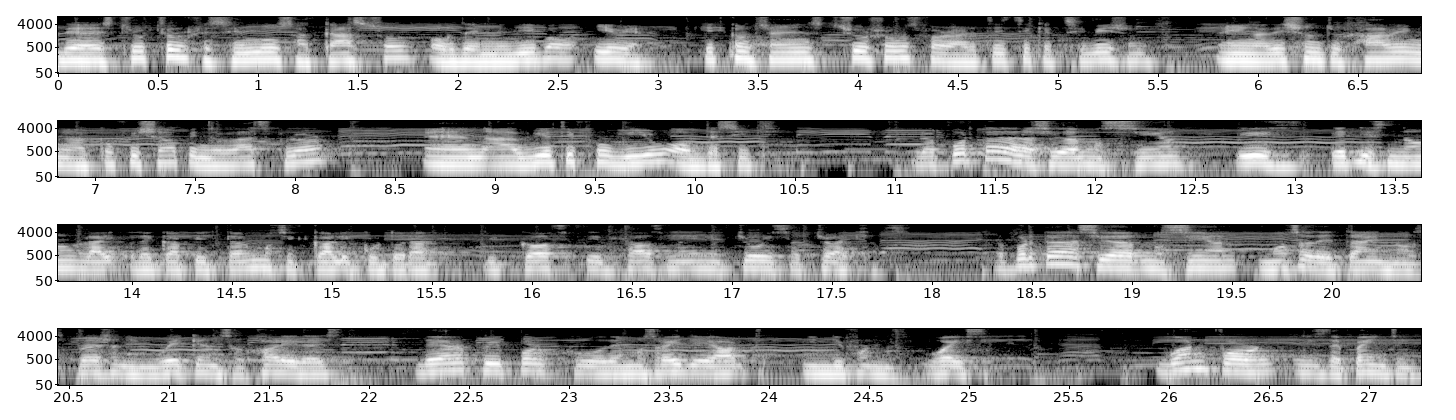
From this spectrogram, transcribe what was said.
The structure resembles a castle of the medieval era. It contains two rooms for artistic exhibitions, in addition to having a coffee shop in the last floor and a beautiful view of the city. La Puerta de la Ciudad Museum is it is known like the capital musical y cultural because it has many tourist attractions. La Puerta Ciudad Museum, most of the time, especially in weekends or holidays, there are people who demonstrate the art in different ways. One form is the painting,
